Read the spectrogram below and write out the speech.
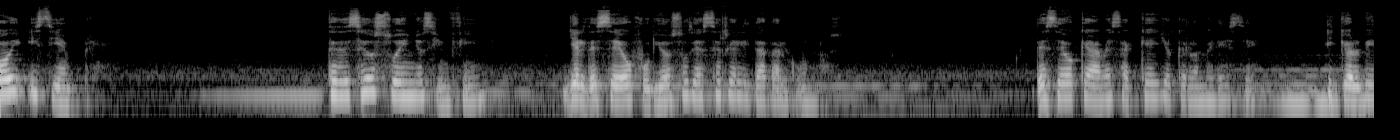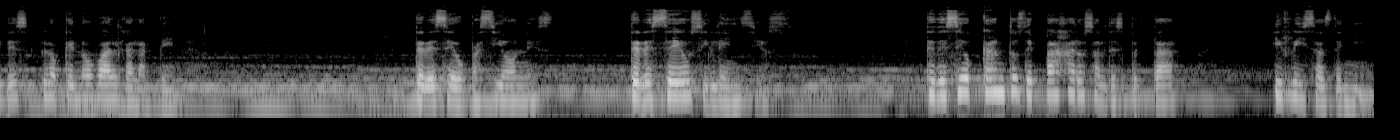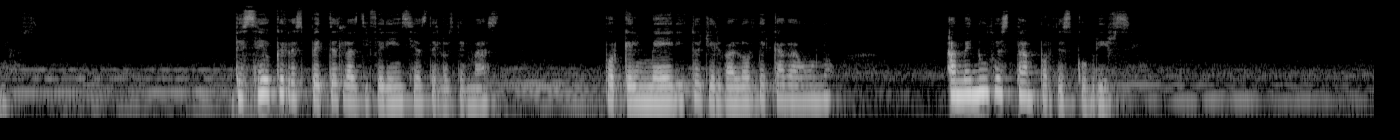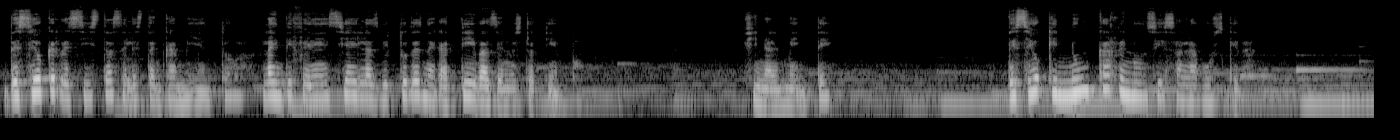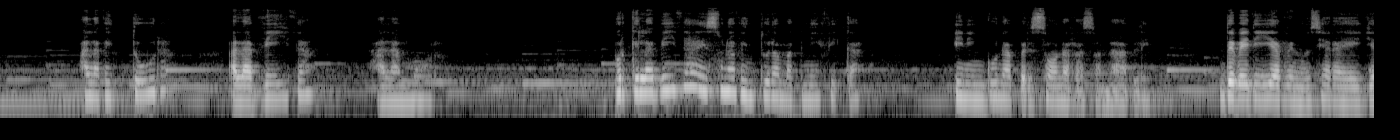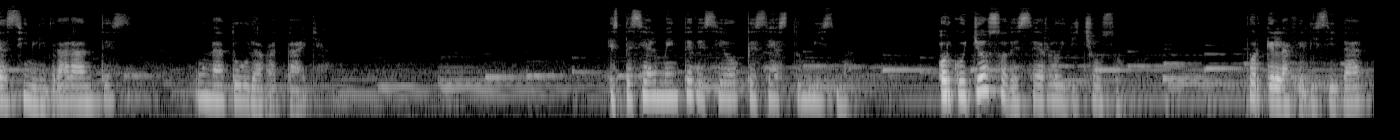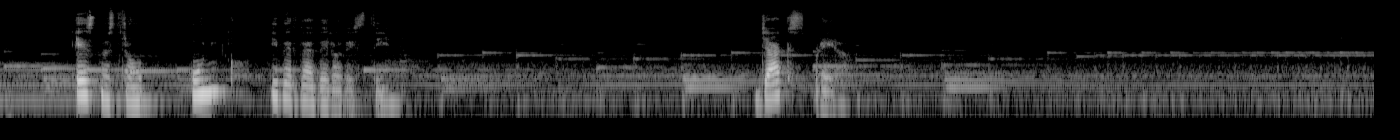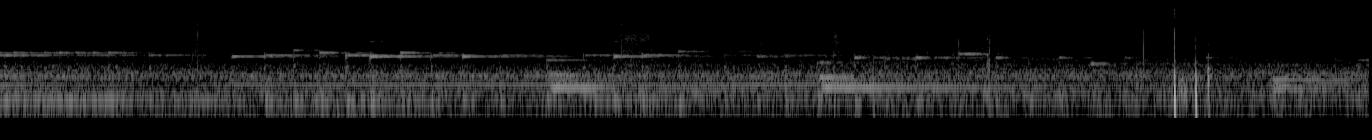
hoy y siempre. Te deseo sueños sin fin y el deseo furioso de hacer realidad algunos. Deseo que ames aquello que lo merece y que olvides lo que no valga la pena. Te deseo pasiones, te deseo silencios, te deseo cantos de pájaros al despertar y risas de niños. Deseo que respetes las diferencias de los demás, porque el mérito y el valor de cada uno a menudo están por descubrirse. Deseo que resistas el estancamiento, la indiferencia y las virtudes negativas de nuestro tiempo. Finalmente, deseo que nunca renuncies a la búsqueda, a la aventura, a la vida, al amor porque la vida es una aventura magnífica y ninguna persona razonable debería renunciar a ella sin librar antes una dura batalla. Especialmente deseo que seas tú mismo, orgulloso de serlo y dichoso, porque la felicidad es nuestro único y verdadero destino. Jack Sprell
